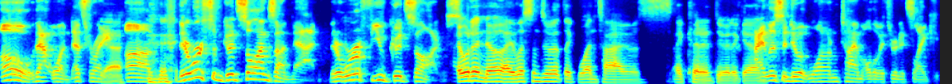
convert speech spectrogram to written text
Oh, that one. That's right. Yeah. um, there were some good songs on that. There were a few good songs. I wouldn't know. I listened to it like one time. It was I couldn't do it again. I listened to it one time all the way through, and it's like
